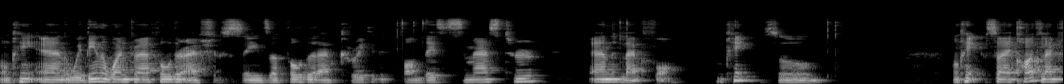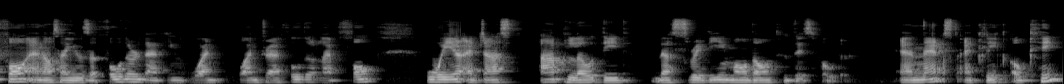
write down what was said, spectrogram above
Okay, and within the OneDrive folder, I should see the folder that I've created for this semester and Lab 4. Okay, so okay, so I call it Lab 4 and also I use a folder that in one OneDrive folder Lab 4 where I just uploaded the 3D model to this folder. And next, I click OK.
